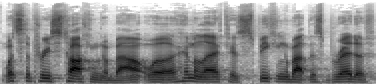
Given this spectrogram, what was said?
What's the priest talking about? Well, Ahimelech is speaking about this bread of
